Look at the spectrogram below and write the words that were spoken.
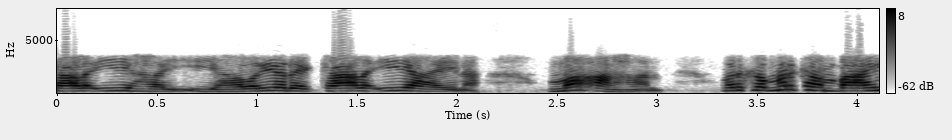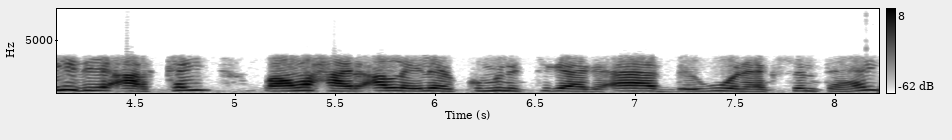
kaala iihay iyo habaryare kaala iihayna ma ahan. Marka markaan baahidii arkay baan waxaa idhi alla ilahi communitygaaga aad bay ugu wanaagsan tahay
